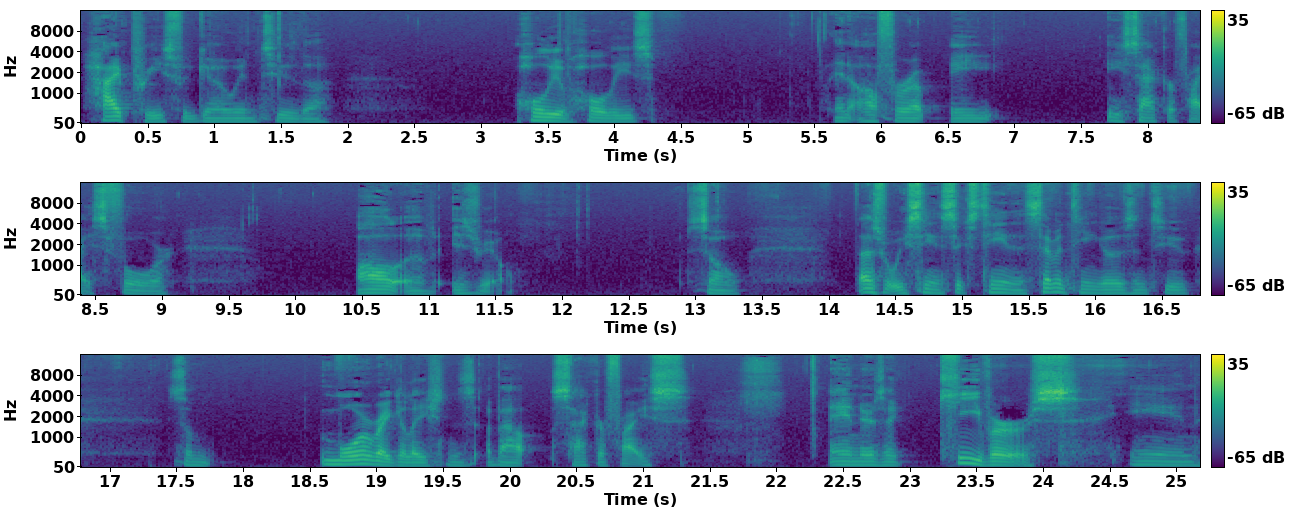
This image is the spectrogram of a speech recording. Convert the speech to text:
high priest would go into the holy of holies and offer up a a sacrifice for all of Israel. So that's what we see in 16 and 17 goes into some more regulations about sacrifice. And there's a key verse in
